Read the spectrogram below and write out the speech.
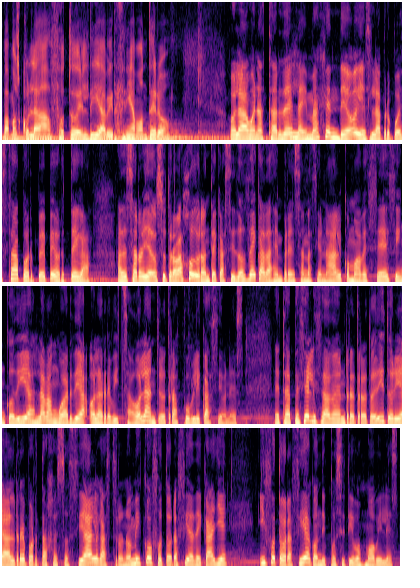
Vamos con la foto del día, Virginia Montero. Hola, buenas tardes. La imagen de hoy es la propuesta por Pepe Ortega. Ha desarrollado su trabajo durante casi dos décadas en prensa nacional como ABC, Cinco Días, La Vanguardia o la revista Hola, entre otras publicaciones. Está especializado en retrato editorial, reportaje social, gastronómico, fotografía de calle y fotografía con dispositivos móviles.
